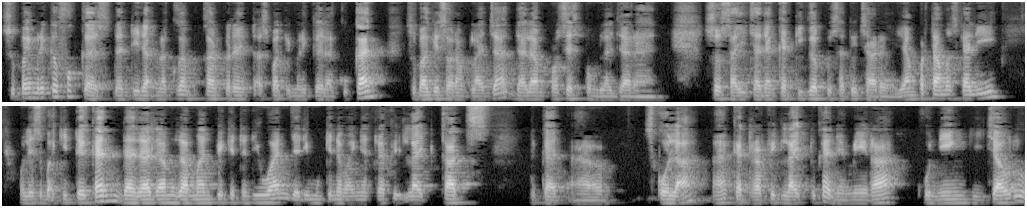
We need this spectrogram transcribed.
supaya mereka fokus dan tidak melakukan perkara-perkara yang tak sepatutnya mereka lakukan sebagai seorang pelajar dalam proses pembelajaran. So saya cadangkan 31 cara. Yang pertama sekali, oleh sebab kita kan dalam zaman PK21 jadi mungkin dah banyak traffic light cards dekat uh, sekolah, uh, kat traffic light tu kan yang merah, kuning, hijau tu.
